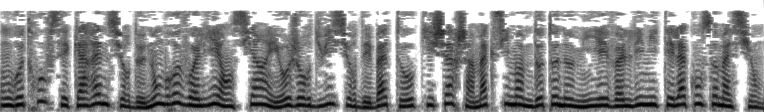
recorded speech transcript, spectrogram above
on retrouve ces carènes sur de nombreux voiliers anciens et aujourd'hui sur des bateaux qui cherchent un maximum d'autonomie et veulent limiter la consommation.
